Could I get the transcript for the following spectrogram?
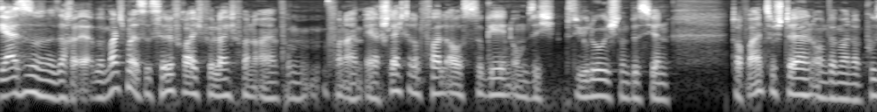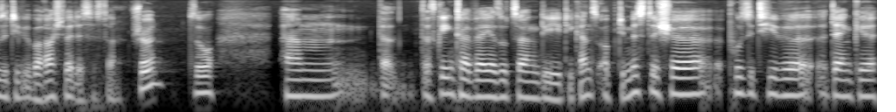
ja, es ist so eine Sache, aber manchmal ist es hilfreich, vielleicht von einem, vom, von einem eher schlechteren Fall auszugehen, um sich psychologisch so ein bisschen darauf einzustellen. Und wenn man dann positiv überrascht wird, ist es dann schön. So. Ähm, da, das Gegenteil wäre ja sozusagen die, die ganz optimistische, positive Denke,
